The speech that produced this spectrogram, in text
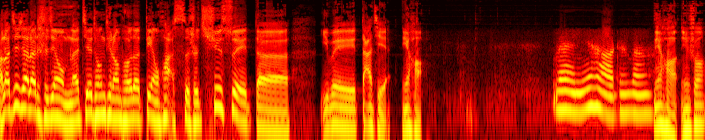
好了，接下来的时间我们来接通听众朋友的电话。四十七岁的一位大姐，你好。喂，你好，陈芳。你好，您说。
